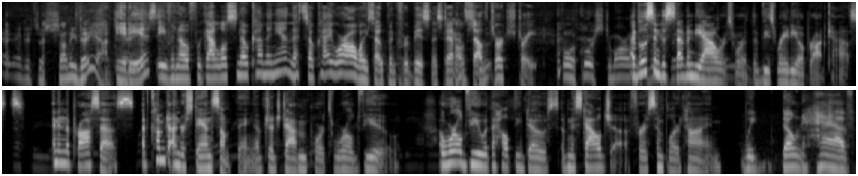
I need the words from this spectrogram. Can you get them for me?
And, and it's a sunny day out It is, even though if we got a little snow coming in, that's okay. We're always open for business down on South Church Street. Well, of course, tomorrow. I've listened to 70 hours worth of these radio broadcasts, and in the uh, process, I've come to understand something of Judge Davenport's worldview. A worldview with a healthy dose of nostalgia for a simpler time. We don't have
